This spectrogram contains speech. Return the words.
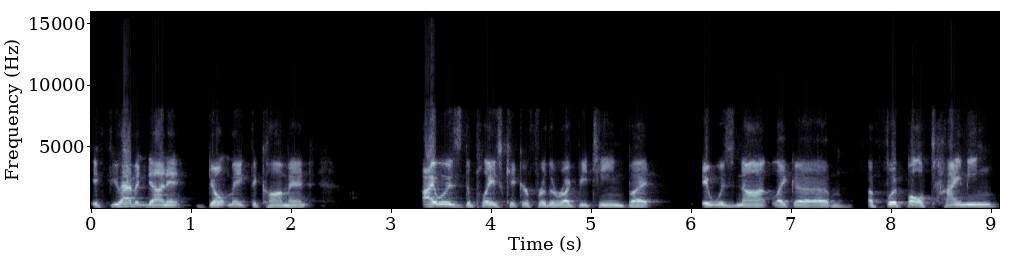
If you haven't done it, don't make the comment. I was the place kicker for the rugby team, but it was not like a, a football timing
